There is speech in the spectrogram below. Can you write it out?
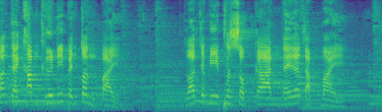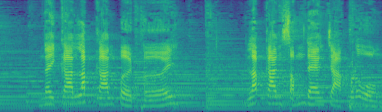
ตั้งแต่ค่ำคืนนี้เป็นต้นไป เราจะมีประสบการณ์ในระดับใหม่ ในการรับการเปิดเผย รับการสำแดงจากพระองค์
